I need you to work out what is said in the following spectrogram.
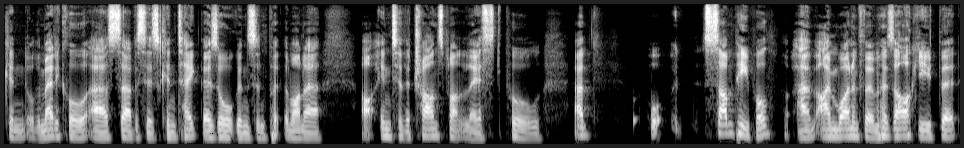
can or the medical uh, services can take those organs and put them on a uh, into the transplant list pool. Um, some people um, i'm one of them has argued that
